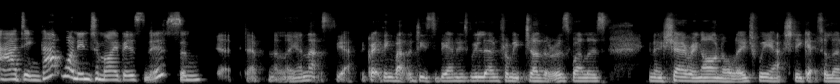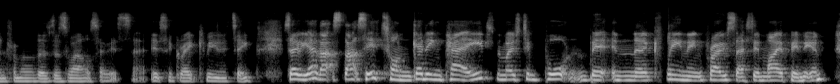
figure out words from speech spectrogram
adding that one into my business. And yeah, definitely. And that's yeah, the great thing about the DCBM is we learn from each other as well as you know sharing our knowledge. We actually get to learn from others as well. So it's uh, it's a great community So yeah, that's that's it on getting paid. The most important bit in the cleaning process, in my opinion.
